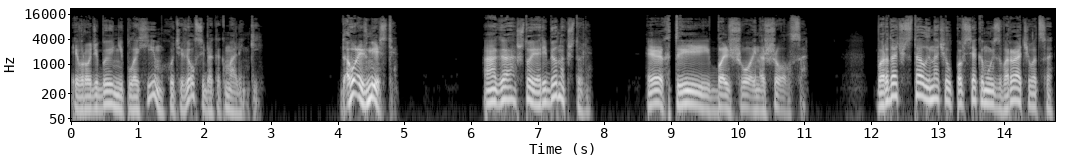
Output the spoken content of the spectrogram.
и вроде бы неплохим, хоть и вел себя как маленький. «Давай вместе!» «Ага, что я, ребенок, что ли?» «Эх ты, большой нашелся!» Бородач встал и начал по-всякому изворачиваться,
